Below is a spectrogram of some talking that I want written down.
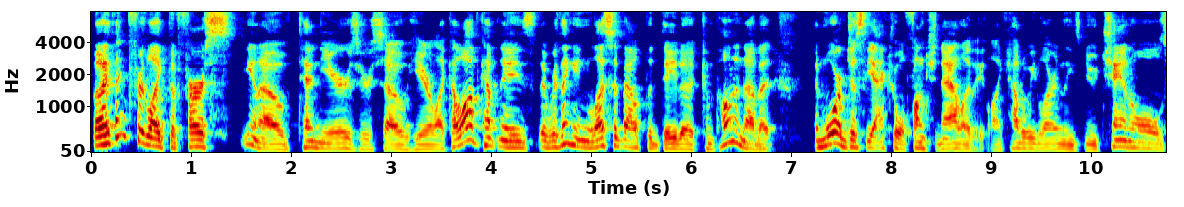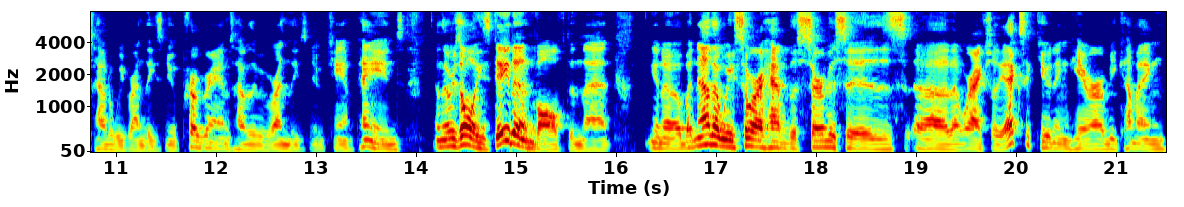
But I think for like the first, you know, 10 years or so here, like a lot of companies, they were thinking less about the data component of it and more of just the actual functionality. Like, how do we learn these new channels? How do we run these new programs? How do we run these new campaigns? And there was always data involved in that you know but now that we sort of have the services uh, that we're actually executing here are becoming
